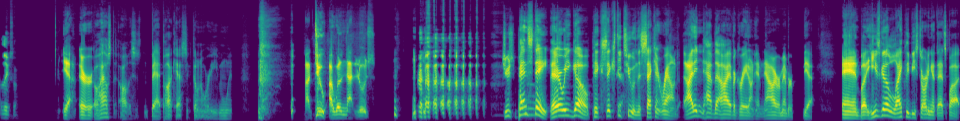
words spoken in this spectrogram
I think so. Yeah, or Ohio State. Oh, this is bad podcasting. Don't know where he even went. I do. I will not lose. Juice, Penn State. There we go. Pick 62 in the second round. I didn't have that high of a grade on him. Now I remember. Yeah. And but he's going to likely be starting at that spot.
